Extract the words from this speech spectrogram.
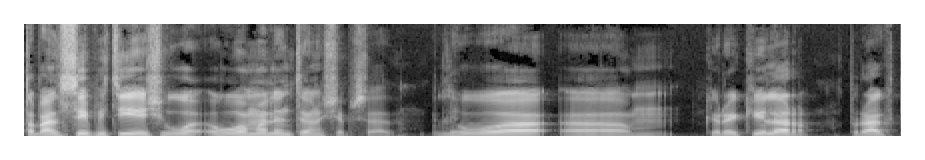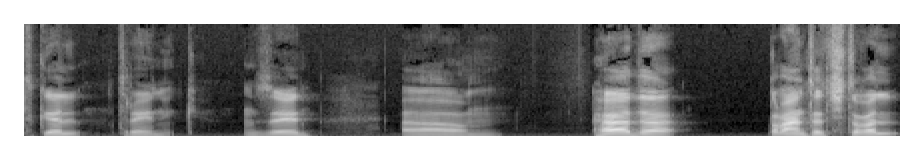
طبعا ال CPT إيش هو؟ هو مال ال internships هذا اللي هو Curricular Practical Training زين؟ هذا طبعا أنت تشتغل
